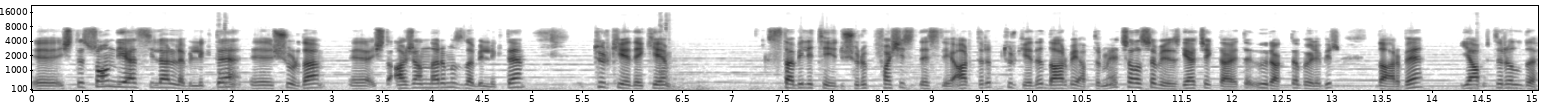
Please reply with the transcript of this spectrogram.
E, işte son DLC'lerle birlikte e, şurada e, işte ajanlarımızla birlikte Türkiye'deki stabiliteyi düşürüp faşist desteği artırıp Türkiye'de darbe yaptırmaya çalışabiliriz. Gerçek tarihte Irak'ta böyle bir darbe yaptırıldı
